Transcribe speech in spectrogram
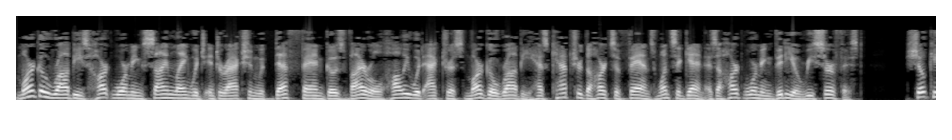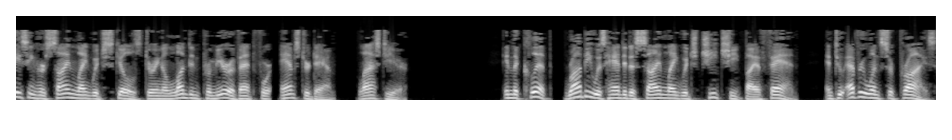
Margot Robbie's heartwarming sign language interaction with deaf fan goes viral Hollywood actress Margot Robbie has captured the hearts of fans once again as a heartwarming video resurfaced, showcasing her sign language skills during a London premiere event for Amsterdam last year. In the clip, Robbie was handed a sign language cheat sheet by a fan, and to everyone's surprise,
